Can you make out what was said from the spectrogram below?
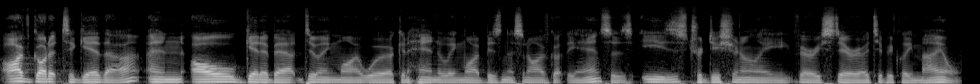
I've got it together, and I'll get about doing my work and handling my business, and I've got the answers. Is traditionally very stereotypically male.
